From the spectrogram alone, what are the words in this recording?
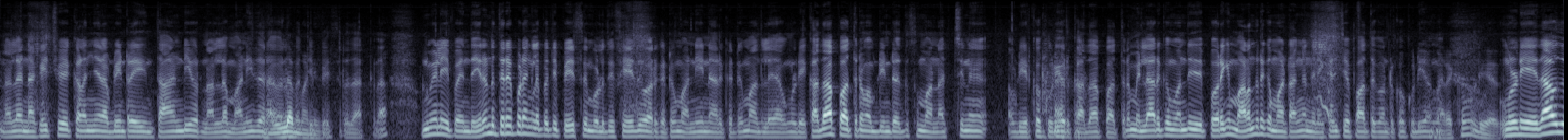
நல்ல நகைச்சுவை கலைஞர் அப்படின்றதையும் தாண்டி ஒரு நல்ல மனிதர் அவரை பற்றி பேசுறதா இருக்குதா உண்மையிலே இப்போ இந்த இரண்டு திரைப்படங்களை பற்றி பேசும்பொழுது சேதுவாக இருக்கட்டும் அந்நியனாக இருக்கட்டும் அதில் அவங்களுடைய கதாபாத்திரம் அப்படின்றது சும்மா நச்சுன்னு அப்படி இருக்கக்கூடிய ஒரு கதாபாத்திரம். எல்லாருக்கும் வந்து இப்போ வரைக்கும் மறந்துருக்க மாட்டாங்க அந்த நிகழ்ச்சியை பார்த்து கொண்டிருக்கக்கூடியவங்க. மறக்க முடியாது. உங்களுடைய ஏதாவது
